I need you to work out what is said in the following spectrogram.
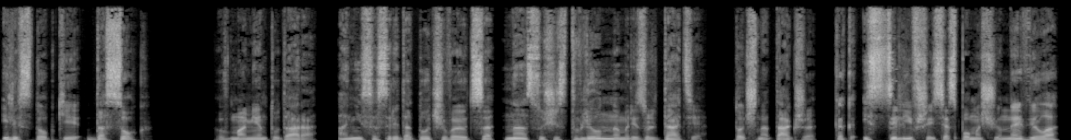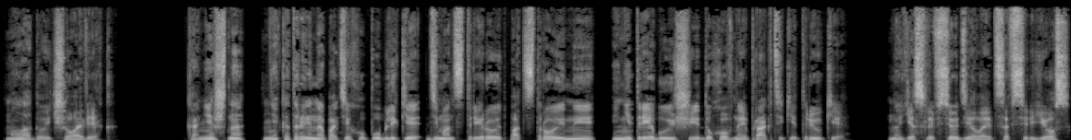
или стопки досок. В момент удара они сосредоточиваются на осуществленном результате, точно так же, как исцелившийся с помощью Невилла молодой человек. Конечно, некоторые на потеху публике демонстрируют подстроенные и не требующие духовной практики трюки, но если все делается всерьез,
